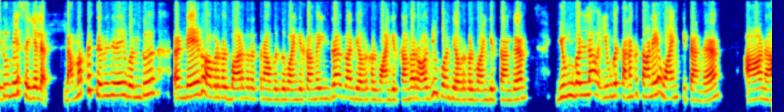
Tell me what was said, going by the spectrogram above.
எதுவுமே செய்யல. நமக்கு தெரிஞ்சதே வந்து நேரு அவர்கள் பாரத ரத்னா விருது வாங்கியிருக்காங்க இந்திரா காந்தி அவர்கள் வாங்கியிருக்காங்க ராஜீவ் காந்தி அவர்கள் வாங்கியிருக்காங்க. இவங்கெல்லாம் இவங்க தனக்குத்தானே வாங்கிக்கிட்டாங்க. ஆனா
